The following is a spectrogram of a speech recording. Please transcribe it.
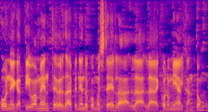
o negativamente, ¿verdad? Dependiendo cómo esté la, la, la economía del cantón.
